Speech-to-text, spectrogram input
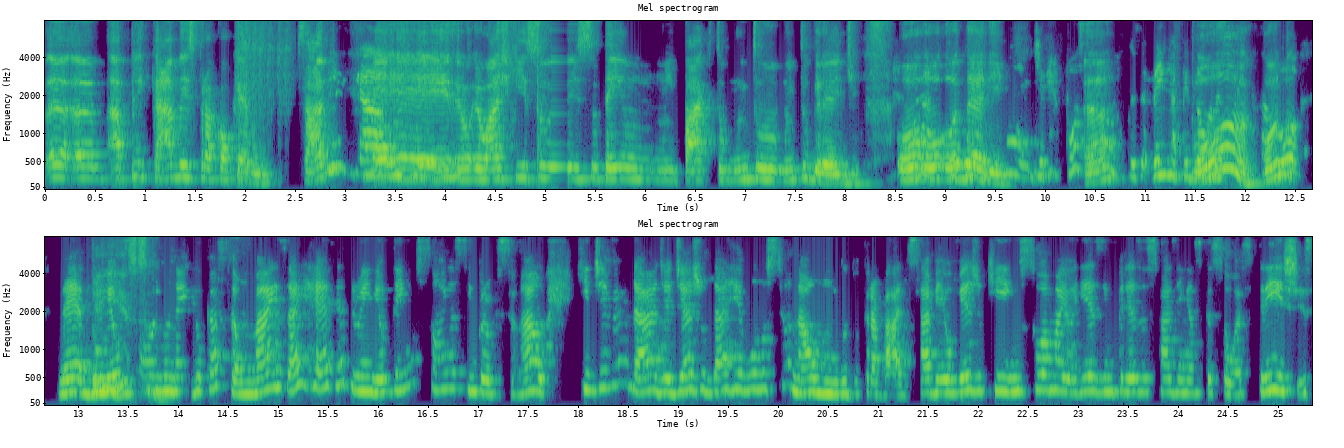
uh, uh, aplicáveis para qualquer um, sabe? Legal, é, eu, eu acho que isso, isso tem um, um impacto muito, muito grande. Ô, ô, ô Dani. Posso falar uma coisa bem rapidão? Pô, né, do meu isso? sonho na educação, mas I have a dream, eu tenho um sonho assim profissional que de verdade é de ajudar a revolucionar o mundo do trabalho, sabe? Eu vejo que em sua maioria as empresas fazem as pessoas tristes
